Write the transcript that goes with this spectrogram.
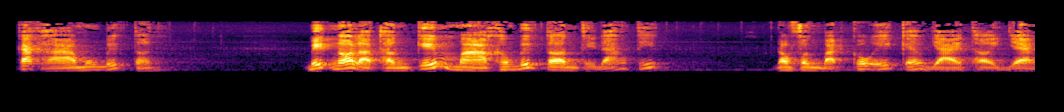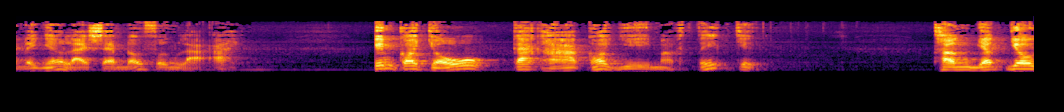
Các hạ muốn biết tên. Biết nó là thần kiếm mà không biết tên thì đáng tiếc. Đông Phương Bạch cố ý kéo dài thời gian để nhớ lại xem đối phương là ai. Kiếm có chủ, các hạ có gì mà tiếc chứ. Thần vật vô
